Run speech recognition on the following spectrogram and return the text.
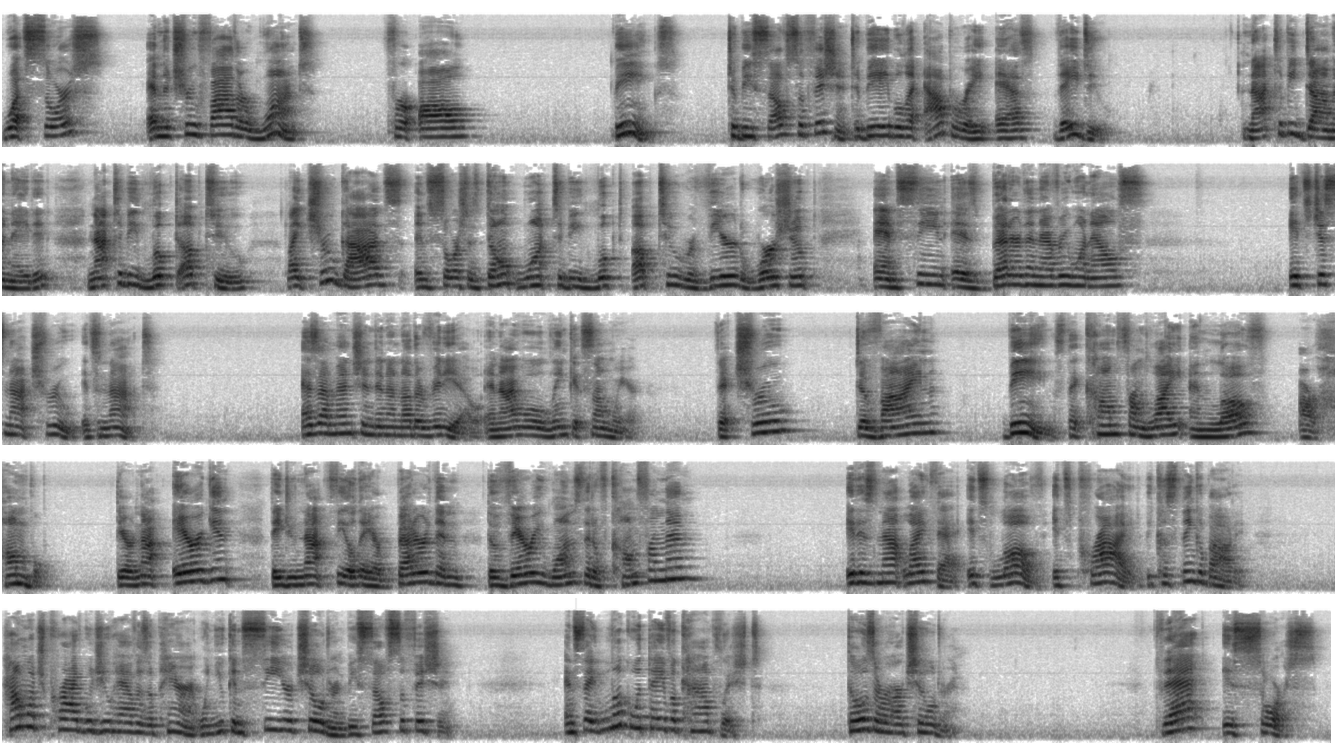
what Source and the true Father want for all beings to be self sufficient, to be able to operate as they do. Not to be dominated, not to be looked up to. Like true gods and sources don't want to be looked up to, revered, worshiped, and seen as better than everyone else it's just not true. It's not. As I mentioned in another video, and I will link it somewhere, that true divine beings that come from light and love are humble. They're not arrogant. They do not feel they are better than the very ones that have come from them, it is not like that. It's love, it's pride. Because think about it. How much pride would you have as a parent when you can see your children be self sufficient and say, look what they've accomplished? Those are our children. That is source,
